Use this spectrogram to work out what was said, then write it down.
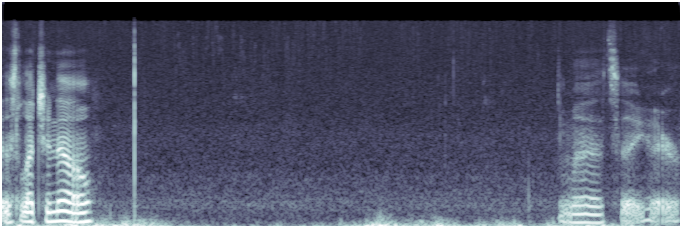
Just let you know. Let's see here.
